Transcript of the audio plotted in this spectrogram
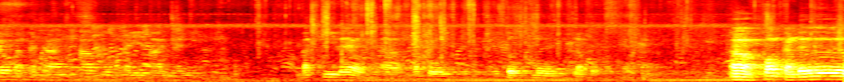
ี่ยวบัตรประชาชาติในภายในบัตรที่แล้วตะโกนตกมูแล้วอ้าวพร้อมกันเด้อ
